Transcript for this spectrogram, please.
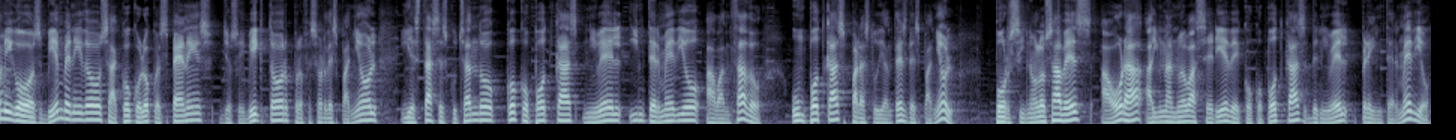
amigos, bienvenidos a Coco Loco Spanish. Yo soy Víctor, profesor de español, y estás escuchando Coco Podcast nivel intermedio avanzado, un podcast para estudiantes de español. Por si no lo sabes, ahora hay una nueva serie de Coco Podcast de nivel preintermedio.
